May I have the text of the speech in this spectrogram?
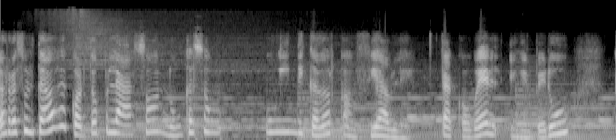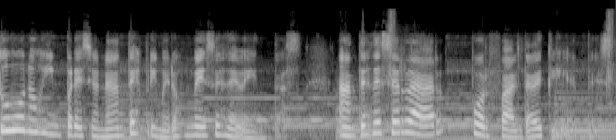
Los resultados de corto plazo nunca son un indicador confiable. Taco Bell en el Perú tuvo unos impresionantes primeros meses de ventas, antes de cerrar por falta de clientes.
